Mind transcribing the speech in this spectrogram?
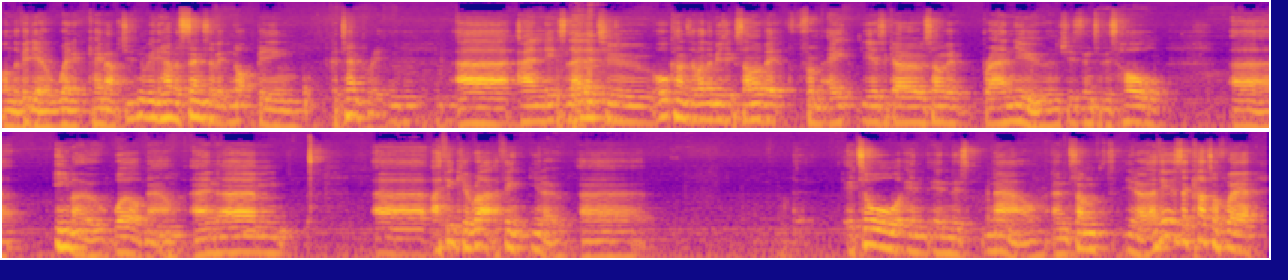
on the video when it came out, but she didn't really have a sense of it not being contemporary. Uh, and it's led her to all kinds of other music. Some of it from eight years ago, some of it brand new, and she's into this whole uh, emo world now. And um, uh, I think you're right. I think you know. Uh, it's all in, in this now, and some, you know, I think there's a cutoff where,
